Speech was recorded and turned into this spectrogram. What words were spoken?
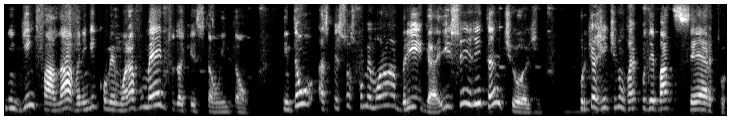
ninguém falava, ninguém comemorava o mérito da questão, então. Então, as pessoas comemoram a briga. Isso é irritante hoje, porque a gente não vai poder bater certo.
